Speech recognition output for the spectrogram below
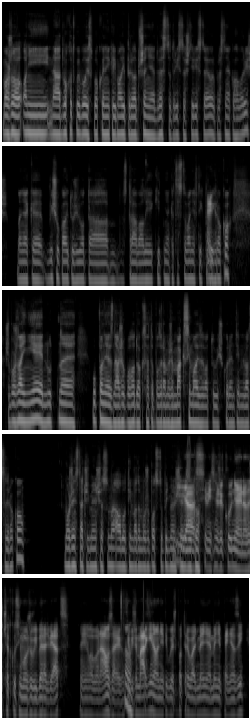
možno oni na dôchodku by boli spokojní, keď mali prilepšenie 200, 300, 400 eur, presne ako hovoríš, na nejaké vyššiu kvalitu života, stráva, lieky, nejaké cestovanie v tých prvých Hej. rokoch, že možno aj nie je nutné úplne z nášho pohľadu, ak sa na to pozeráme, že maximalizovať tú výšku renty na 20 rokov, Môže im stačiť menšia suma, alebo tým pádom môžu podstúpiť menšie ja riziko? Ja si myslím, že kľudne aj na začiatku si môžu vyberať viac, hej, lebo naozaj, no. že marginálne ty budeš potrebovať menej a menej peňazí.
